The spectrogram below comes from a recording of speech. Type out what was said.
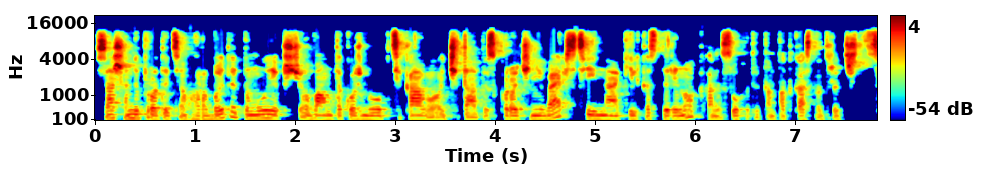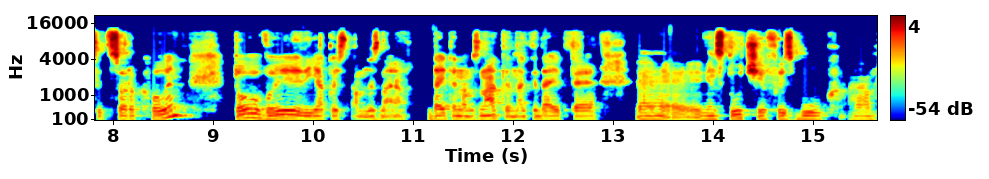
Саша не проти цього робити. Тому, якщо вам також було б цікаво читати скорочені версії на кілька сторінок, а не слухати там подкаст на 30-40 хвилин, то ви якось там не знаю, дайте нам знати, накидайте е, в інсту чи Фейсбук е,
